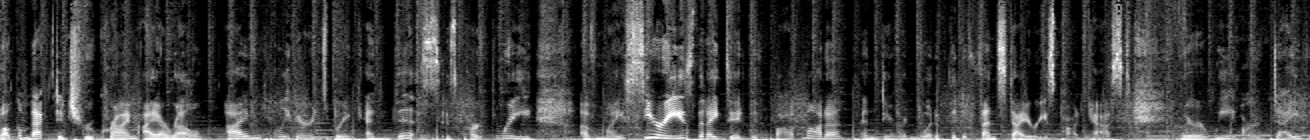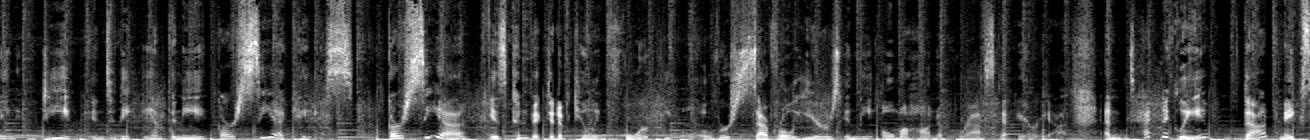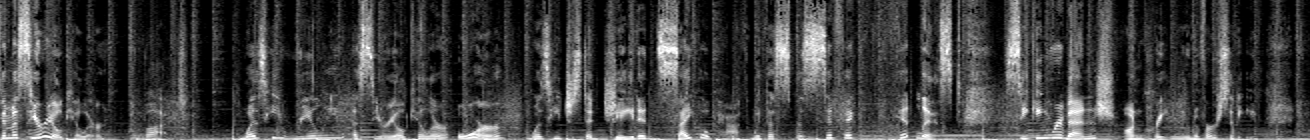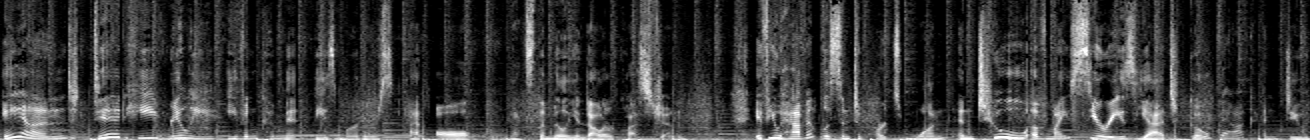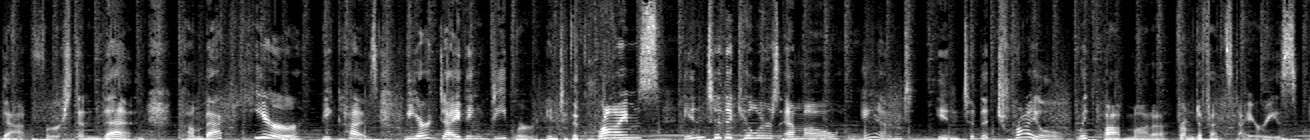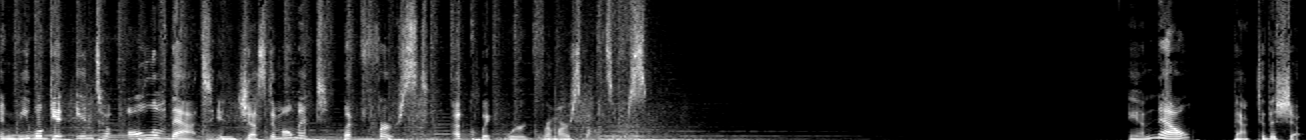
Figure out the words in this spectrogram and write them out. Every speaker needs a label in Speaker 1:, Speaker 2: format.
Speaker 1: Welcome back to True Crime IRL. I'm Kelly Barons Brink, and this is part three of my series that I did with Bob Motta and Darren Wood of the Defense Diaries podcast, where we are diving deep into the Anthony Garcia case. Garcia is convicted of killing four people over several years in the Omaha, Nebraska area. And technically, that makes him a serial killer. But was he really a serial killer, or was he just a jaded psychopath with a specific hit list, seeking revenge on Creighton University? And did he really even commit these murders at all? That's the million dollar question. If you haven't listened to parts one and two of my series yet, go back and do that first, and then come back here because we are diving deeper into the crimes, into the killer's MO, and into the trial with Bob Motta from Defense Diaries. And we will get into all of that in just a moment. But first, a quick word from our sponsors. And now, back to the show.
